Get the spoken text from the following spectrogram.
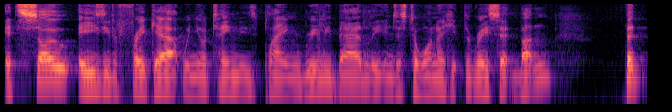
it's so easy to freak out when your team is playing really badly and just to want to hit the reset button. But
